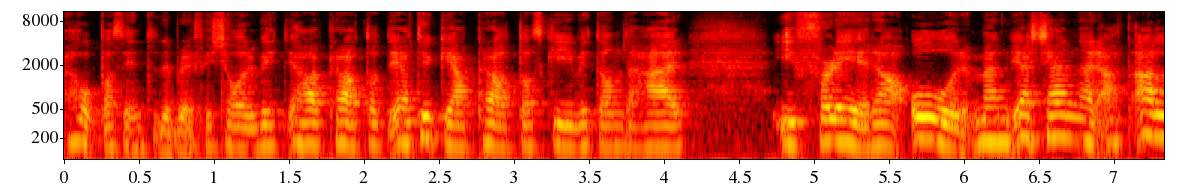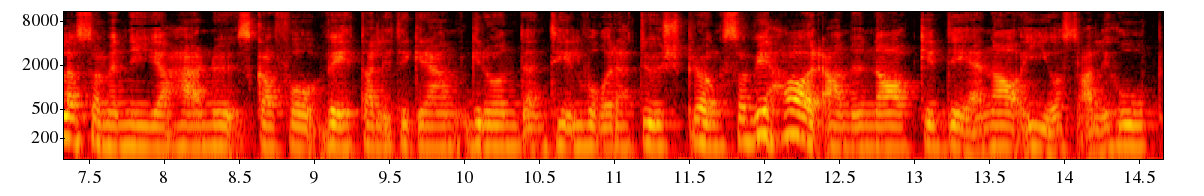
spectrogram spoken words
Jag hoppas inte det blir för tjorvigt. Jag, har pratat, jag tycker jag har pratat och skrivit om det här i flera år. Men jag känner att alla som är nya här nu ska få veta lite grann grunden till vårt ursprung. Så vi har Anunnaki-DNA i oss allihop.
